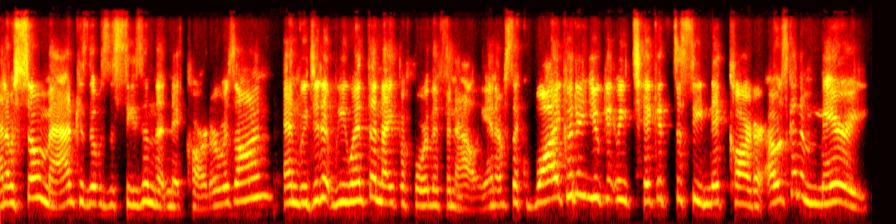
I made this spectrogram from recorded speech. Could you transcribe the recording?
And I was so mad because it was the season that Nick Carter was on. And we did it, we went the night before the finale. And I was like, why couldn't you get me tickets to see Nick Carter? I was going to marry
